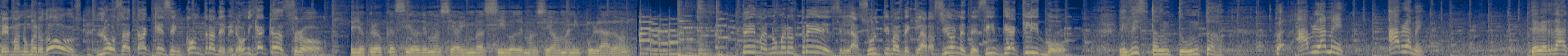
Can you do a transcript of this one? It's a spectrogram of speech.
Tema número 2. Los ataques en contra de Verónica Castro. Yo creo que ha sido demasiado invasivo, demasiado manipulado. Tema número 3. Las últimas declaraciones de Cintia Clitbo. Eres tan tonta. Háblame, háblame. De verdad,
